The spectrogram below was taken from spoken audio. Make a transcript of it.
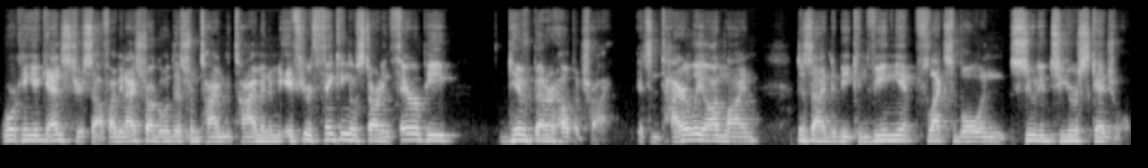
working against yourself. I mean, I struggle with this from time to time. And if you're thinking of starting therapy, give BetterHelp a try. It's entirely online, designed to be convenient, flexible, and suited to your schedule.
